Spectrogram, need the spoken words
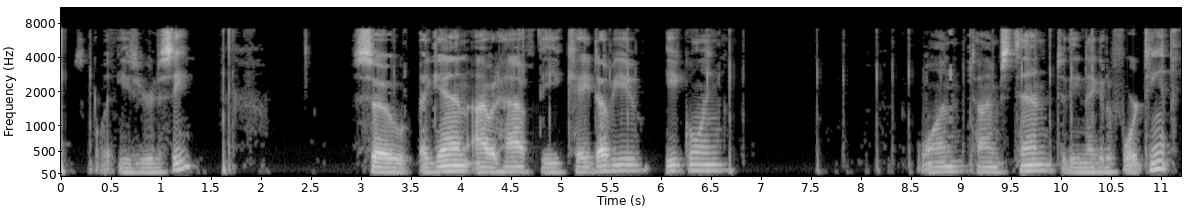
It's a little bit easier to see. So again, I would have the kW equaling 1 times 10 to the negative 14th.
